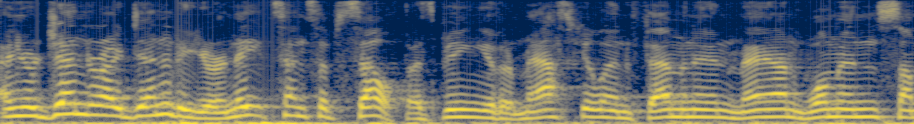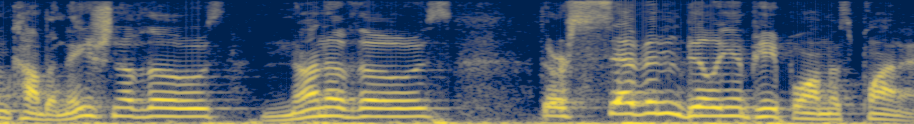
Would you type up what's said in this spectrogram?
And your gender identity, your innate sense of self as being either masculine, feminine, man, woman, some combination of those, none of those. There are 7 billion people on this planet.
